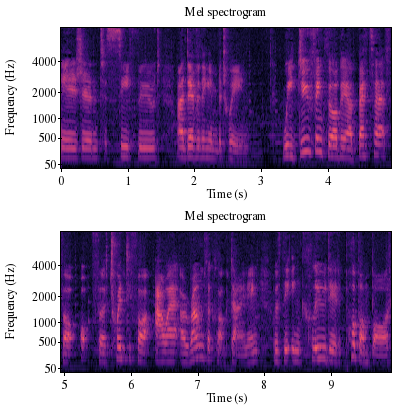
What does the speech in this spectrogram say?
Asian to seafood and everything in between. We do think though they are better for for 24 hour around the clock dining with the included pub on board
